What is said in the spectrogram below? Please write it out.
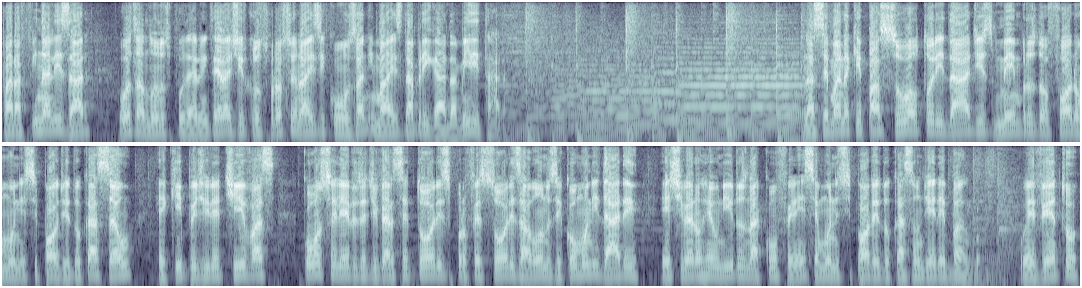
para finalizar, os alunos puderam interagir com os profissionais e com os animais da Brigada Militar. Na semana que passou, autoridades, membros do Fórum Municipal de Educação, equipes diretivas, conselheiros de diversos setores, professores, alunos e comunidade estiveram reunidos na Conferência Municipal de Educação de Erebango. O evento,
